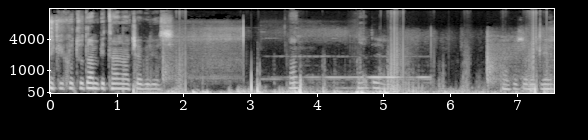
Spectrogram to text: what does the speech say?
İki kutudan bir tane açabiliyorsun. Lan nerede ya? Arkadaşlar bekleyin.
